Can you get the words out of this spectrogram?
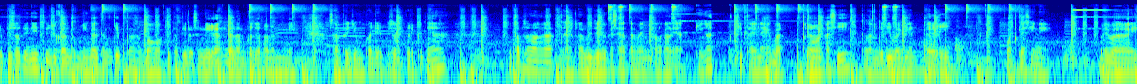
Episode ini ditujukan untuk mengingatkan kita bahwa kita tidak sendirian dalam perjalanan ini. Sampai jumpa di episode berikutnya. Tetap semangat dan selalu jaga kesehatan mental kalian. Ingat, kita ini hebat. Terima kasih telah menjadi bagian dari podcast ini. Bye bye.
